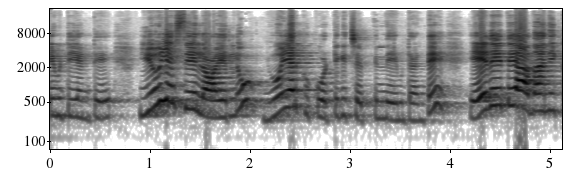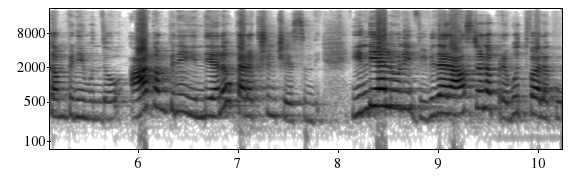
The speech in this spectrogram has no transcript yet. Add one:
ఏమిటి అంటే యుఎస్ఏ లాయర్లు న్యూయార్క్ కోర్టుకి చెప్పింది ఏమిటంటే ఏదైతే అదానీ కంపెనీ ఉందో ఆ కంపెనీ ఇండియాలో కరప్షన్ చేసింది ఇండియాలోని వివిధ రాష్ట్రాల ప్రభుత్వాలకు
